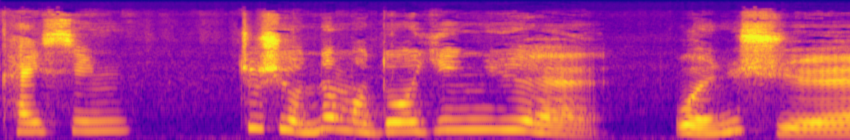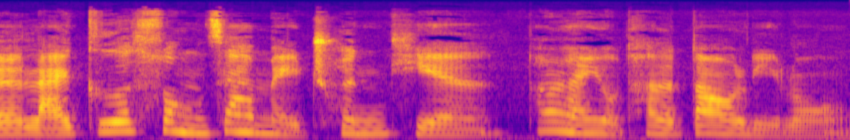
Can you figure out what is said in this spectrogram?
开心，就是有那么多音乐。文学来歌颂赞美春天，当然有它的道理喽。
